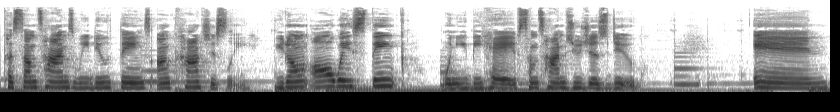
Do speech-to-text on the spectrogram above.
because sometimes we do things unconsciously. You don't always think when you behave, sometimes you just do. And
